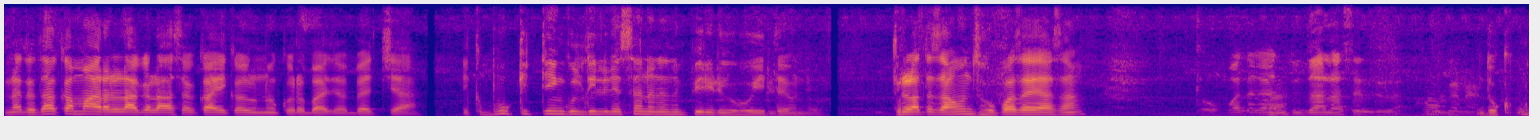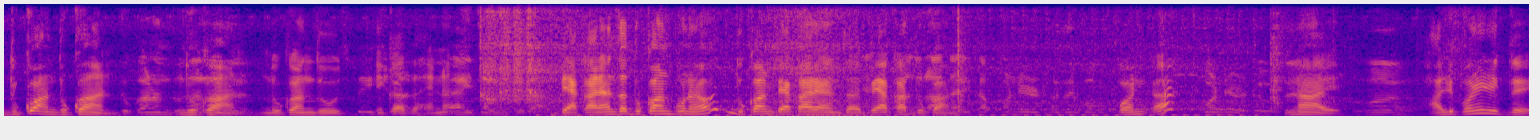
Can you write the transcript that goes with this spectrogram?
नाही तर धक्का मारायला लागला असं काय करू नको रे बाजा बॅचच्या. एक बुकी टिंगुल दिली नाही सणानं पिरियड होईल रे म्हणे तुला आता जाऊन झोपाच आहे काय? दुधाला असेल. दुक- दुकान दुकान. दुकानात दूध दुकान दुकान दूध. एकाच आहे ना. बेकाऱ्यांचा दुकान पण आहे हो. दुकान बेकाऱ्यांचा बेकार दुकान. पण नाही. हाली पनीर विकते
